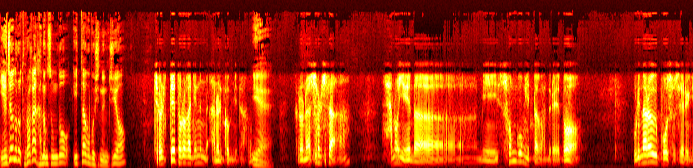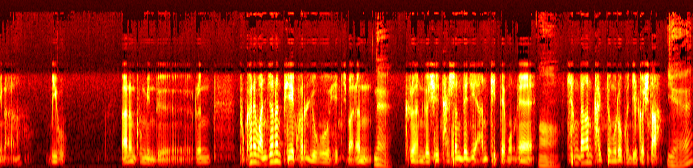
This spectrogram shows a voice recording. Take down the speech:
예전으로 돌아갈 가능성도 있다고 보시는지요? 절대 돌아가지는 않을 겁니다. 예. 그러나 설사 하노이 회담이 성공했다고 하더라도 우리나라의 보수 세력이나 미국 많은 국민들은 북한의 완전한 비핵화를 요구했지만은 네. 그러한 것이 달성되지 않기 때문에 어. 상당한 갈등으로 번질 것이다. 예.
